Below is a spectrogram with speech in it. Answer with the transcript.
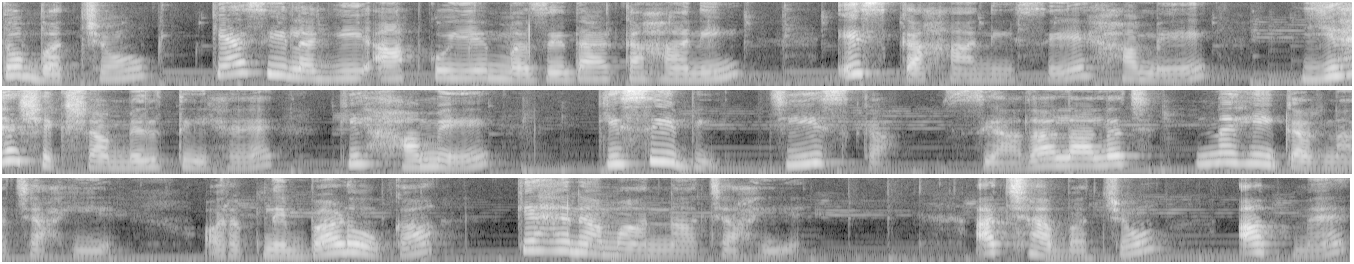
तो बच्चों, कैसी लगी आपको ये मज़ेदार कहानी? इस कहानी से हमें यह शिक्षा मिलती है कि हमें किसी भी चीज़ का ज़्यादा लालच नहीं करना चाहिए। और अपने बड़ों का कहना मानना चाहिए। अच्छा बच्चों, अब मैं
